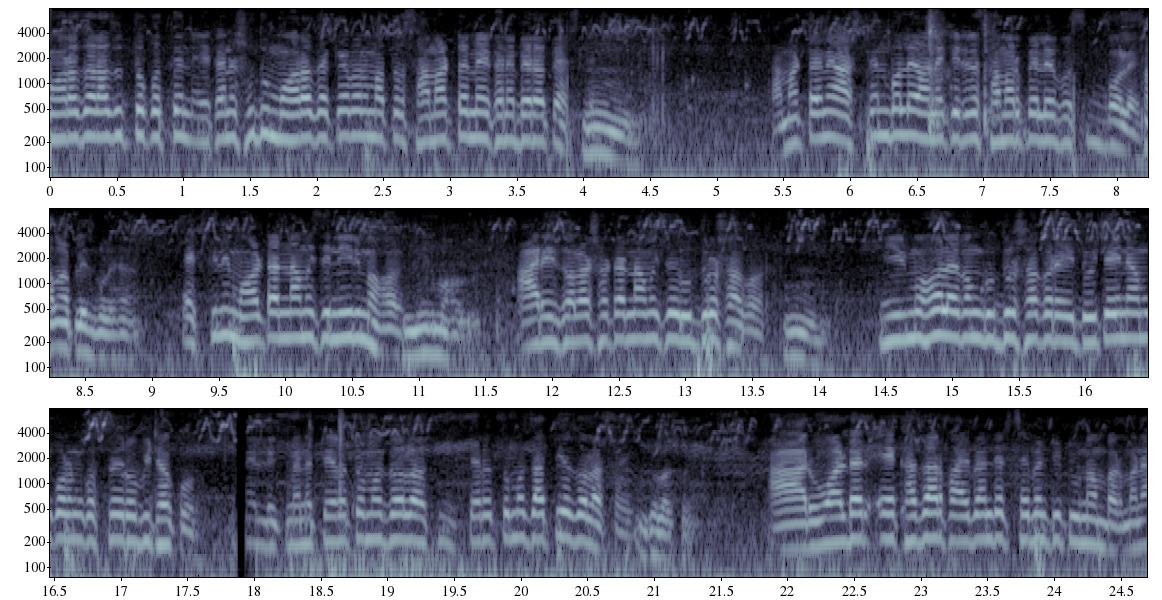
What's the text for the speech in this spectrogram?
মহারাজা রাজত্ব করতেন। এখানে শুধু মহারাজা কেবলমাত্র সামার টাইমে এখানে বেড়াতে আসতেন। সামার টাইমে আসতেন বলে অনেকে এটা সামার প্যালেস বলে। সামার প্লেস বলে হ্যাঁ। অ্যাকচুয়ালি মহলটার নাম হচ্ছে নীরমহল। নীরমহল। আর এই জলাশয়টার নাম হচ্ছে রুদ্রসাগর। হুম। নীরমহল এবং রুদ্রসাগর এই দুইটাই নামকরণ করছে রবি ঠাকুর। মানে তেরোতম জল তেরোতম জাতীয় জলাশয় জলাশয় আর ওয়ার্ল্ডের এক হাজার five hundred seventy two number মানে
